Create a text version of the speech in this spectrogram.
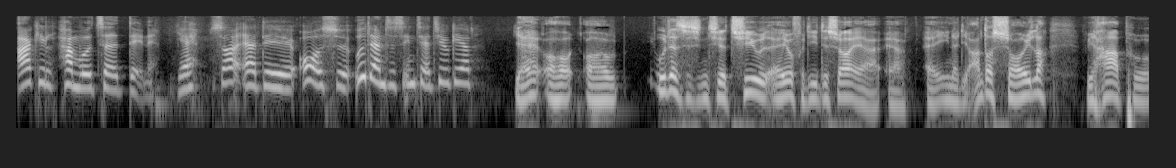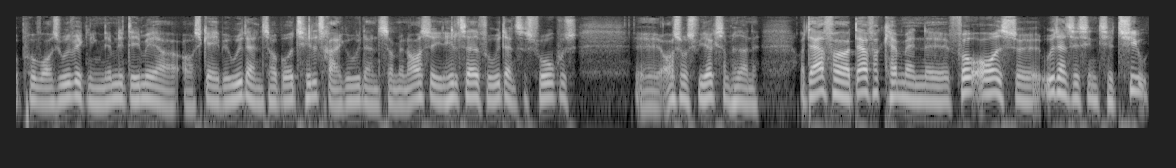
Akil har modtaget denne. Ja, så er det årets uddannelsesinitiativ, Gert. Ja, og, og uddannelsesinitiativet er jo, fordi det så er, er, er en af de andre søjler, vi har på, på vores udvikling, nemlig det med at, at skabe uddannelser, og både tiltrække uddannelser, men også i det hele taget få uddannelsesfokus øh, også hos virksomhederne. Og derfor, derfor kan man øh, få årets øh, uddannelsesinitiativ,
